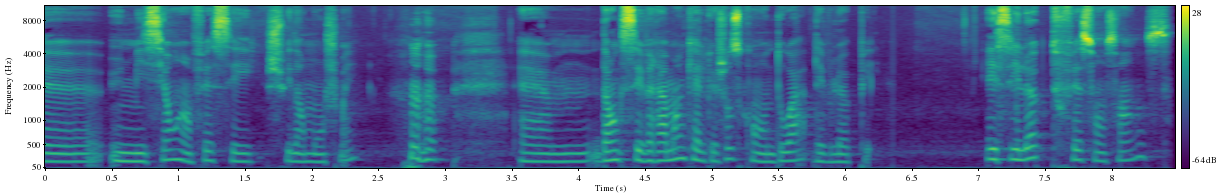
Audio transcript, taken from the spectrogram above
euh, une mission, en fait, c'est je suis dans mon chemin. Euh, donc, c'est vraiment quelque chose qu'on doit développer. Et c'est là que tout fait son sens.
